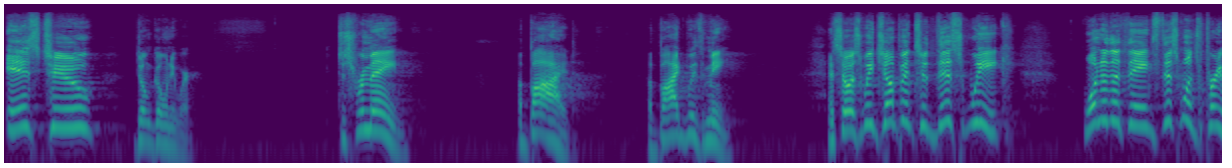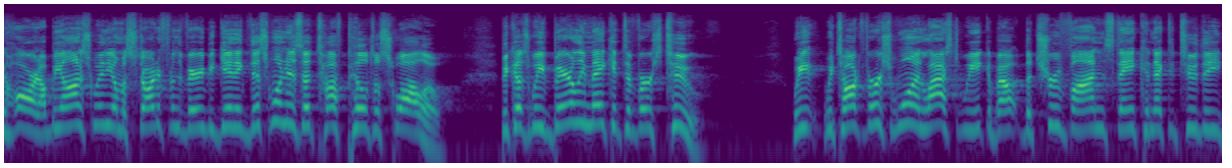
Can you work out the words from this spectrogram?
is to don't go anywhere. Just remain. Abide. Abide with me. And so, as we jump into this week, one of the things, this one's pretty hard. I'll be honest with you, I'm gonna start it from the very beginning. This one is a tough pill to swallow because we barely make it to verse 2. We, we talked verse 1 last week about the true vine staying connected to the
